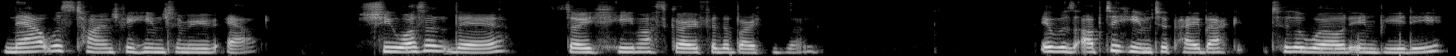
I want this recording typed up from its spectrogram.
Now it was time for him to move out. She wasn't there, so he must go for the both of them. It was up to him to pay back to the world in beauty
